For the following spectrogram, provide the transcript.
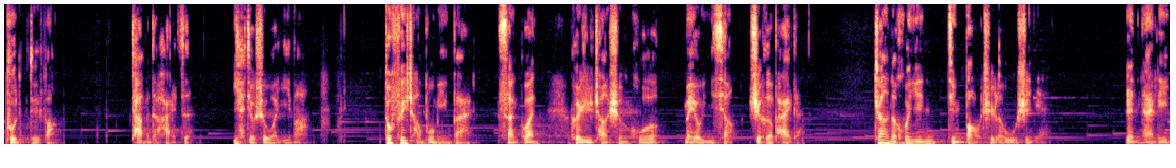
不理对方，他们的孩子，也就是我姨妈，都非常不明白三观和日常生活没有一项是合拍的。这样的婚姻竟保持了五十年，忍耐力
